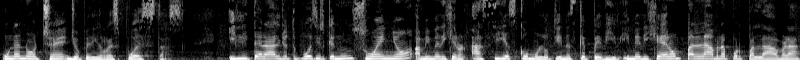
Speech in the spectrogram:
una noche yo pedí respuestas. Y literal, yo te puedo decir que en un sueño a mí me dijeron, así es como lo tienes que pedir. Y me dijeron palabra por palabra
